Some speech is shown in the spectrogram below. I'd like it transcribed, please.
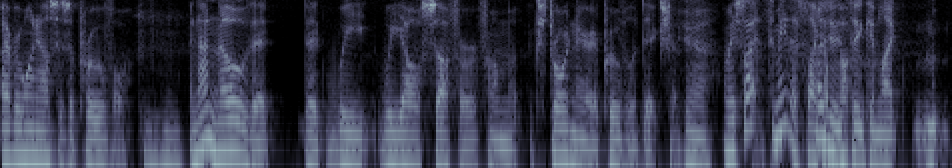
everyone else's approval. Mm-hmm. And I know that that we we all suffer from extraordinary approval addiction. Yeah. I mean, it's like to me that's like I was a even bu- thinking like m-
